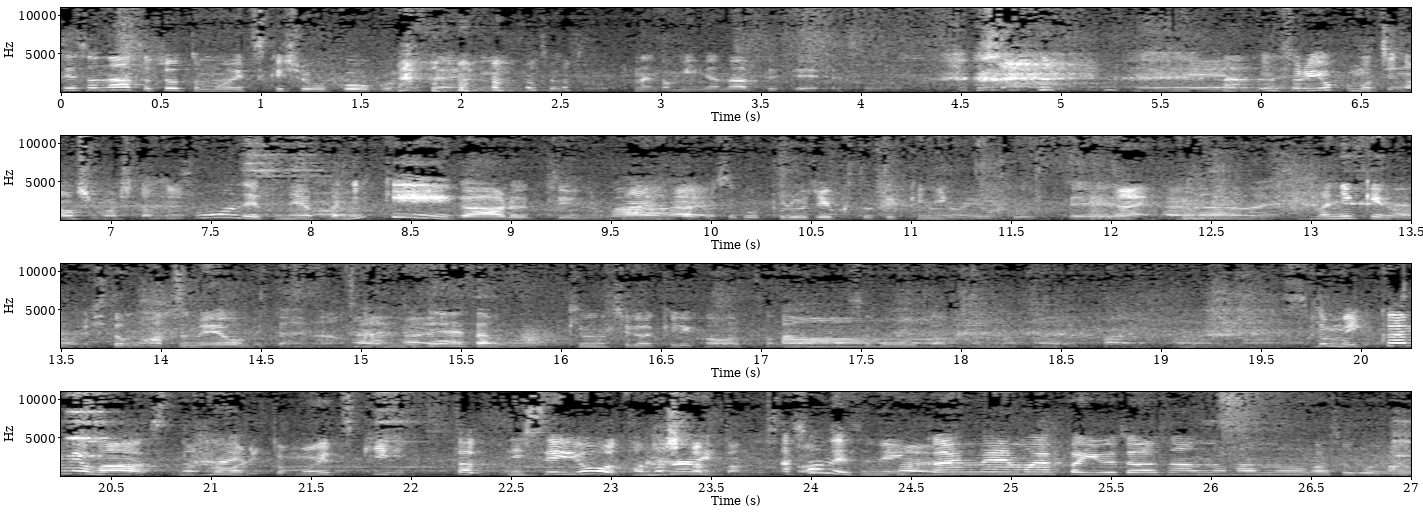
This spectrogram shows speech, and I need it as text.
でその後ちょっと燃え尽き症候群みたいにちょっとなんかみんななっててそう。でもそれよく持ち直しましたね。そうですね。やっぱ2期があるっていうのが、はいすごいプロジェクト的にはよくって、はいはい。まあ、2期の人も集めようみたいな感じで、はい多分気持ちが切り替わったのがすごい良かったなとはいはい思います、でも1回目はなんか割と燃え尽きたにせよ楽しかったんですか、はい。あそうですね、はい。1回目もやっぱユーザーさんの反応がすごい良くっ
